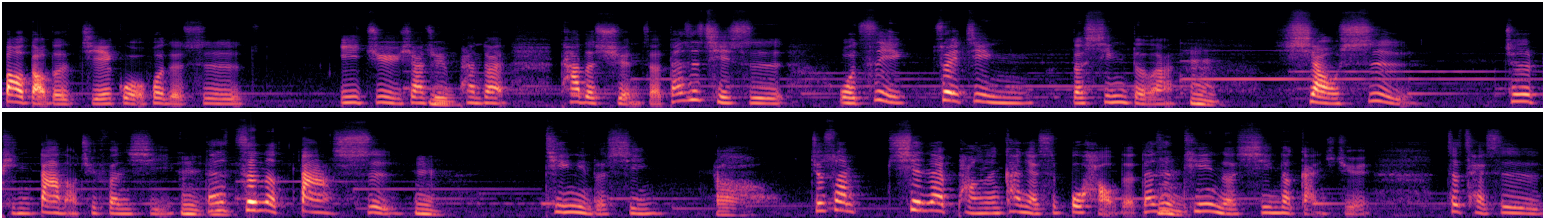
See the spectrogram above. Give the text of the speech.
报道的结果，或者是依据下去判断他的选择。但是其实我自己最近的心得啊，嗯，小事就是凭大脑去分析，嗯，但是真的大事，嗯，听你的心。啊，就算现在旁人看起来是不好的，但是听你的心的感觉，这才是。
